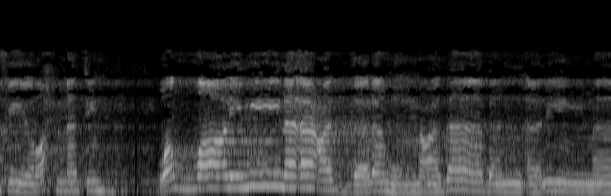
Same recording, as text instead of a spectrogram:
فِي رَحْمَتِهِ وَالظَّالِمِينَ أَعَدَّ لَهُمْ عَذَابًا أَلِيمًا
